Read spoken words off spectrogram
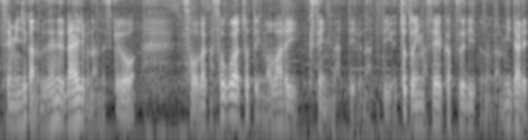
睡眠時間でも全然大丈夫なんですけどそうだからそこはちょっと今悪い癖になっているなっていうちょっと今生活リズムが乱れ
